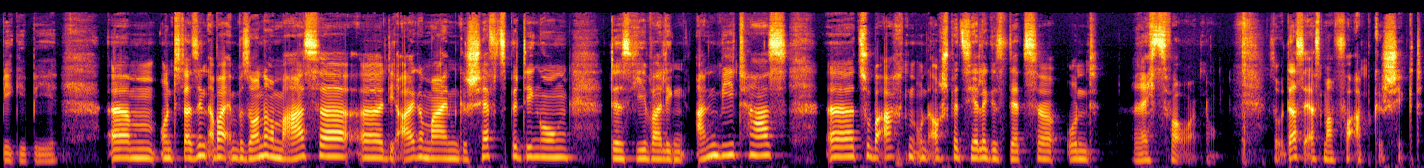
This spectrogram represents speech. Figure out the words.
BGB. Ähm, und da sind aber in besonderem Maße äh, die allgemeinen Geschäftsbedingungen des jeweiligen Anbieters äh, zu beachten und auch spezielle Gesetze und Rechtsverordnungen. So, das erstmal vorab geschickt.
